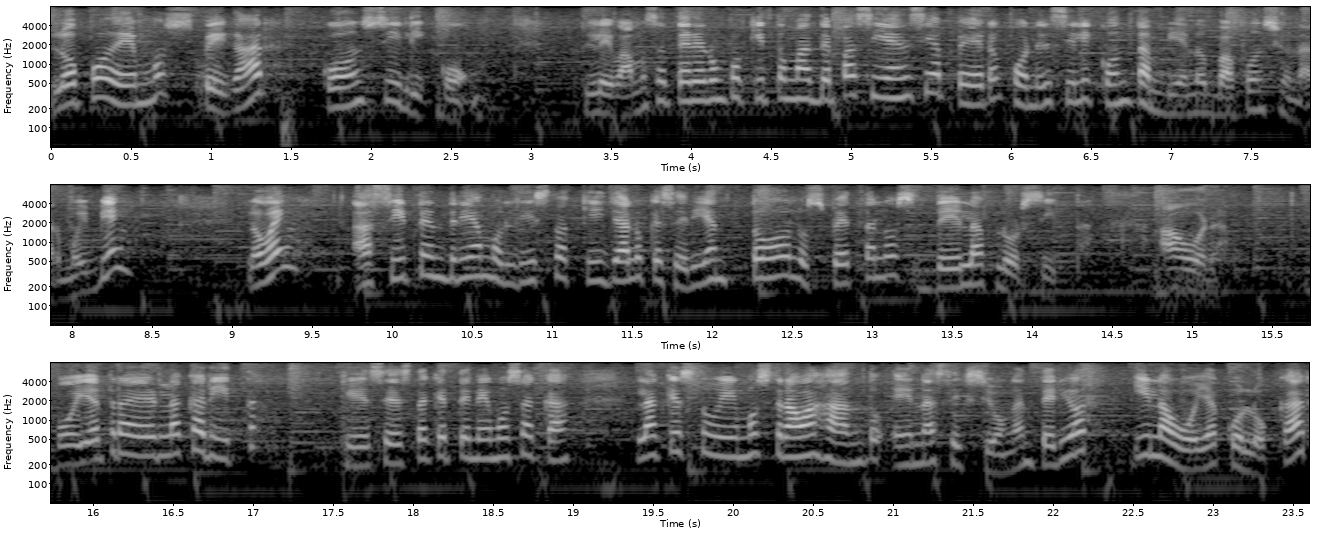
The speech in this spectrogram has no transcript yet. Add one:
lo podemos pegar con silicón. Le vamos a tener un poquito más de paciencia, pero con el silicón también nos va a funcionar muy bien. ¿Lo ven? Así tendríamos listo aquí ya lo que serían todos los pétalos de la florcita. Ahora, voy a traer la carita, que es esta que tenemos acá, la que estuvimos trabajando en la sección anterior y la voy a colocar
